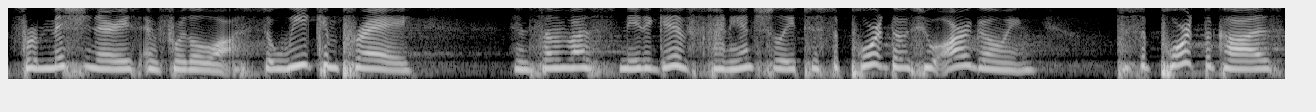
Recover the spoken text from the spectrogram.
for missionaries, and for the lost. So we can pray, and some of us need to give financially to support those who are going, to support the cause,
